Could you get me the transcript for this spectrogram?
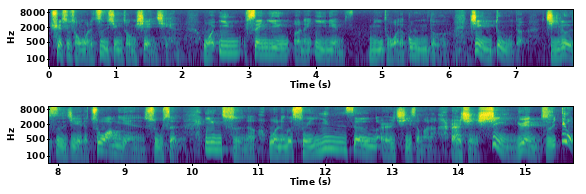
却是从我的自信中现前。我因声音而能意念弥陀的功德，净度的极乐世界的庄严殊胜。因此呢，我能够随音声而起什么呢？而起信愿之用，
